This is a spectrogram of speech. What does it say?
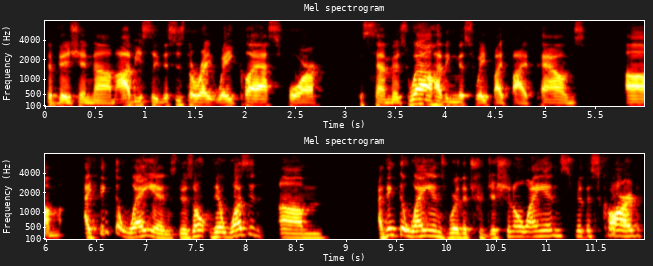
division. Um, obviously, this is the right weight class for Kassem as well, having missed weight by five pounds. Um, I think the weigh-ins there's there wasn't. Um, I think the weigh-ins were the traditional weigh-ins for this card.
